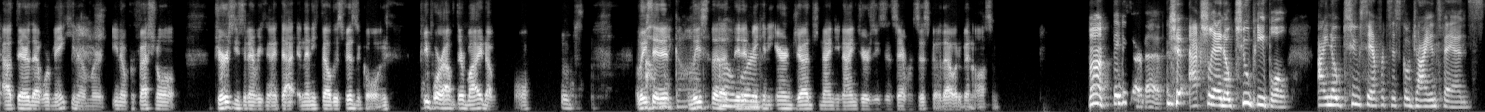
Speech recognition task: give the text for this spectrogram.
out there that were making them, or you know, professional jerseys and everything like that. And then he failed his physical, and people were out there buying them. Oh, oops. At least oh they didn't. At least the oh, they didn't make any Aaron Judge '99 jerseys in San Francisco. That would have been awesome. Huh. They deserve it. Actually, I know two people. I know two San Francisco Giants fans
